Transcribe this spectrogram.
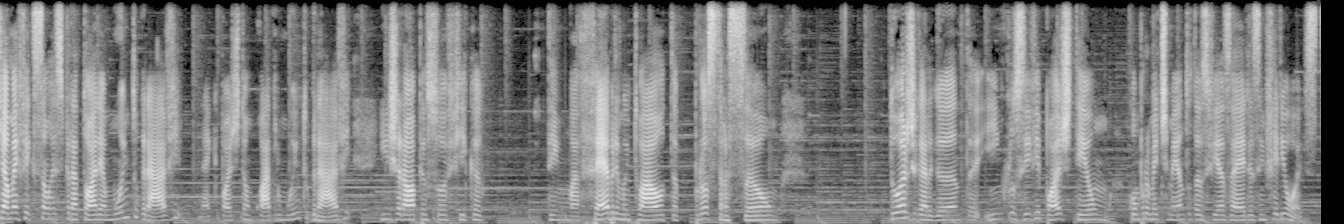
que é uma infecção respiratória muito grave, né, que pode ter um quadro muito grave. Em geral, a pessoa fica tem uma febre muito alta, prostração, dor de garganta e inclusive pode ter um comprometimento das vias aéreas inferiores.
